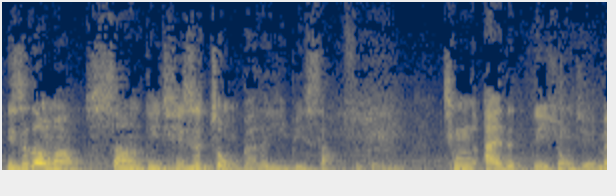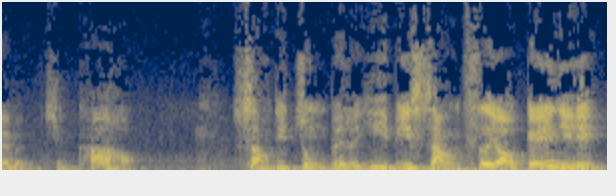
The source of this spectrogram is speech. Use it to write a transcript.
你知道吗？上帝其实准备了一笔赏赐给你。亲爱的弟兄姐妹们，请看好，上帝准备了一笔赏赐要给你，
